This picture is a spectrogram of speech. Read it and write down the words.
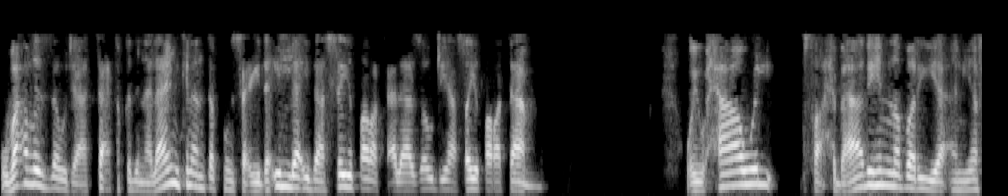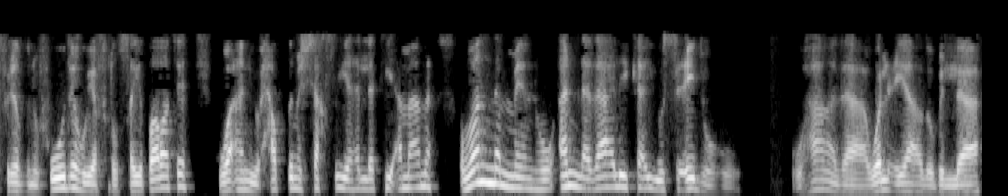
وبعض الزوجات تعتقد أنها لا يمكن أن تكون سعيدة إلا إذا سيطرت على زوجها سيطرة تامة. ويحاول صاحب هذه النظرية أن يفرض نفوذه ويفرض سيطرته وأن يحطم الشخصية التي أمامه ظنا منه أن ذلك يسعده. وهذا والعياذ بالله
